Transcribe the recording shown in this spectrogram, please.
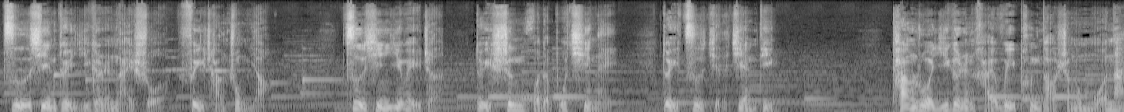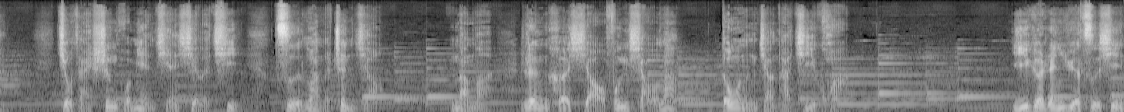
自信对一个人来说非常重要。自信意味着对生活的不气馁，对自己的坚定。倘若一个人还未碰到什么磨难，就在生活面前泄了气，自乱了阵脚，那么任何小风小浪都能将他击垮。一个人越自信，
